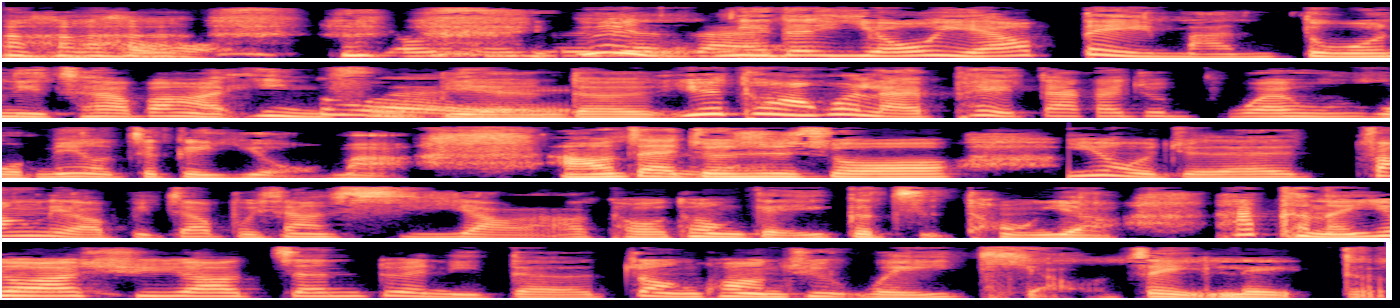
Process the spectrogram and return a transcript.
然后 因为你的油也要备蛮多，你才有办法应付别人的。因为通常会来配，大概就不外乎我没有这个油嘛。然后再就是说，因为我觉得芳疗比较不像西药，然后头痛给一个止痛药，它可能又要需要针对你的状况去微调这一类的。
